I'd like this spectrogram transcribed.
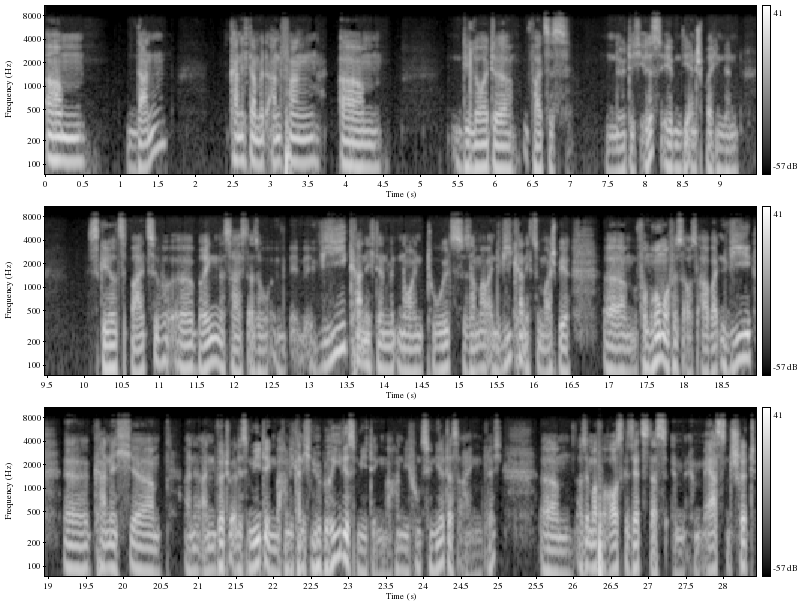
ähm, dann kann ich damit anfangen, ähm, die Leute, falls es nötig ist, eben die entsprechenden Skills beizubringen. Das heißt also, wie kann ich denn mit neuen Tools zusammenarbeiten? Wie kann ich zum Beispiel ähm, vom Homeoffice aus arbeiten? Wie äh, kann ich äh, eine, ein virtuelles Meeting machen? Wie kann ich ein hybrides Meeting machen? Wie funktioniert das eigentlich? Ähm, also immer vorausgesetzt, dass im, im ersten Schritt,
